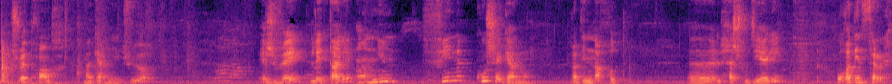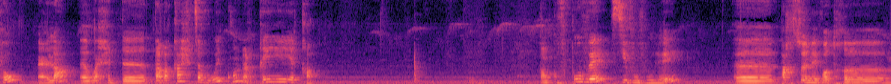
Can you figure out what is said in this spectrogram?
donc je vais prendre ma garniture et je vais l'étaler en une fine couche également غادي ناخذ الحشو ديالي وغادي نسرحو على واحد الطبقه حتى هو يكون رقيقه Donc vous pouvez, si vous voulez, euh, parsemer votre euh,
